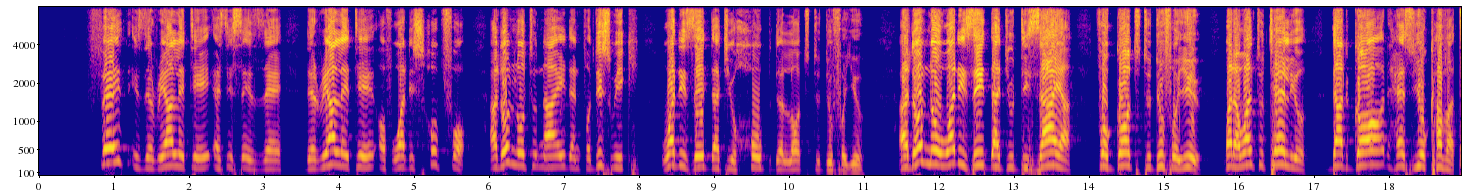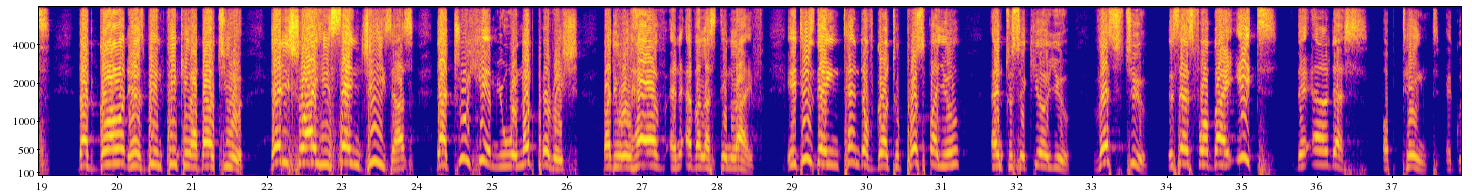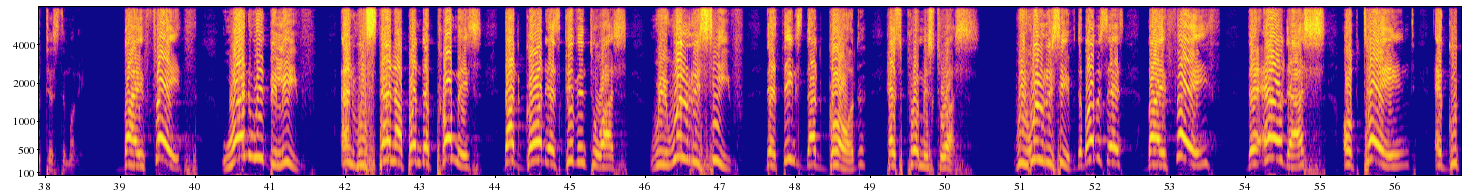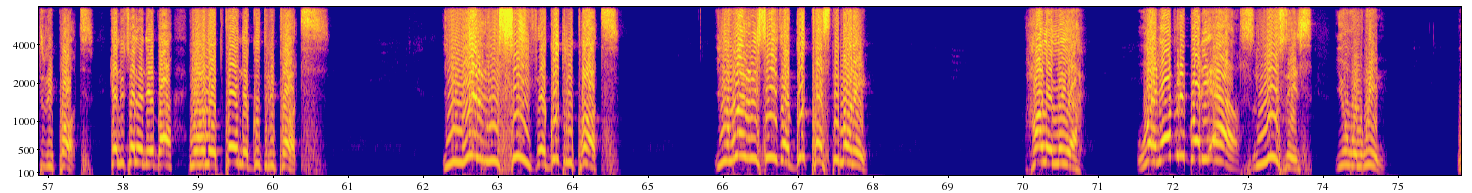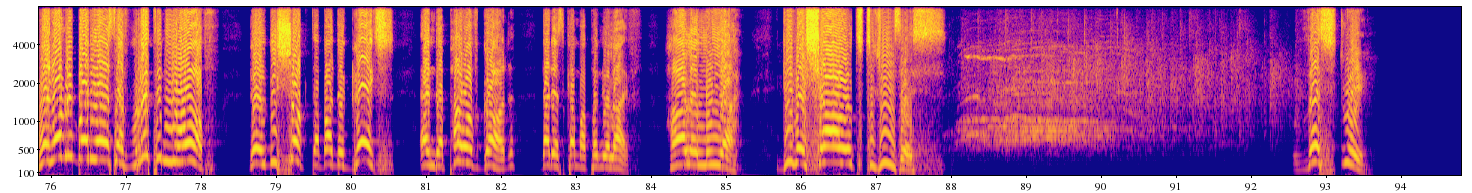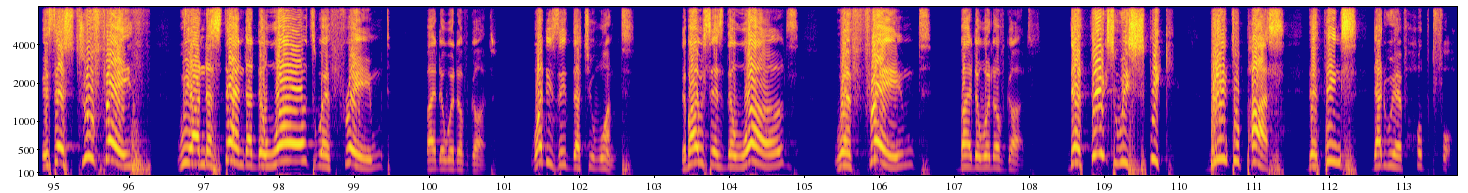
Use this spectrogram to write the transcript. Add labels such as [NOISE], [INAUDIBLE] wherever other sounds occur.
Faith is the reality, as it says, the, the reality of what is hoped for. I don't know tonight and for this week, what is it that you hope the Lord to do for you? I don't know what is it that you desire for God to do for you. But I want to tell you that God has you covered. That God has been thinking about you. That is why He sent Jesus, that through Him you will not perish, but you will have an everlasting life. It is the intent of God to prosper you and to secure you. Verse 2, it says, For by it the elders obtained a good testimony. By faith, when we believe and we stand upon the promise that God has given to us, we will receive the things that God has promised to us. We will receive. The Bible says, by faith, the elders obtained a good report. Can you tell your neighbor, you will obtain a good report? You will receive a good report. You will receive a good testimony. Hallelujah. When everybody else loses, you will win. When everybody else have written you off, they will be shocked about the grace and the power of God that has come upon your life. Hallelujah. Give a shout to Jesus. Verse 3. It says, through faith, we understand that the worlds were framed by the word of God. What is it that you want? The Bible says the worlds were framed by the word of God. The things we speak bring to pass the things that we have hoped for.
